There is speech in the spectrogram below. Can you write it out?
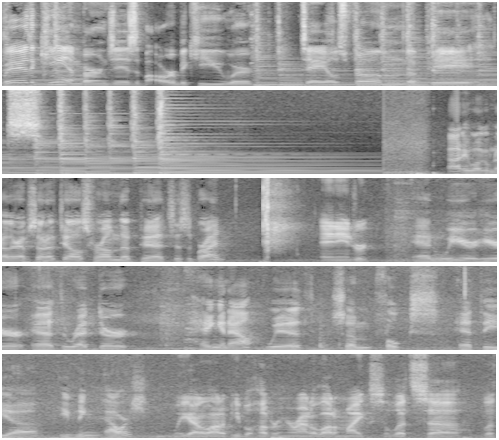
where the Ken Burns is a barbecuer. Tales from the pits. Howdy, welcome to another episode of Tales from the Pits. This is Brian, And Andrew, and we are here at the Red Dirt hanging out with some folks at the uh, evening hours. we got a lot of people hovering around a lot of mics, so let's uh, let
